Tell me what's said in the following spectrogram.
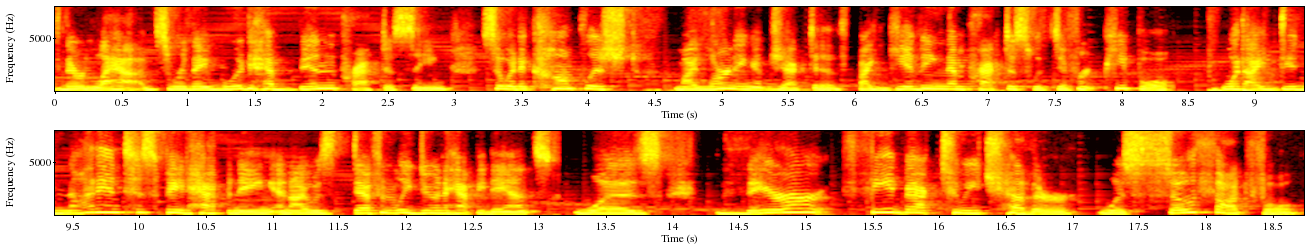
their labs where they would have been practicing. So it accomplished my learning objective by giving them practice with different people. What I did not anticipate happening, and I was definitely doing a happy dance, was their feedback to each other was so thoughtful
